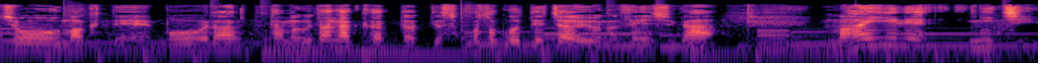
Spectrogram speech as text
超うまくて、ボーランって多分打たなかったってそこそこ打てちゃうような選手が、毎日、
